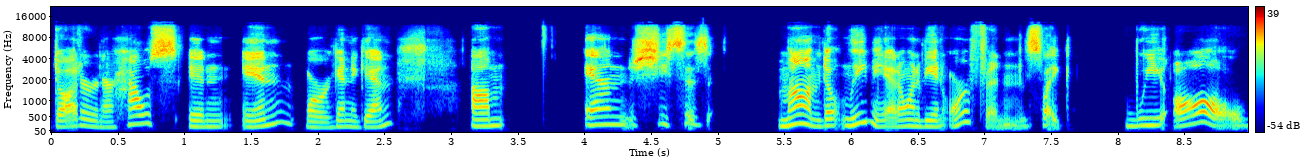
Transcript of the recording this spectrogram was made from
daughter in her house in in oregon again um and she says mom don't leave me i don't want to be an orphan it's like we all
